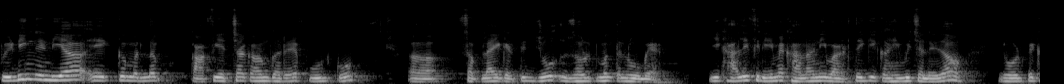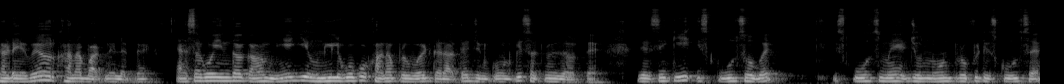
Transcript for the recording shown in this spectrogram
फीडिंग इंडिया एक मतलब काफ़ी अच्छा काम कर रहे हैं फ़ूड को सप्लाई करते, जो ज़रूरतमंद लोग हैं। ये खाली फ्री में खाना नहीं बांटते कि कहीं भी चले जाओ रोड पे खड़े हुए और खाना बांटने लग गए। ऐसा कोई इनका काम नहीं है, ये उन्हीं लोगों को खाना प्रोवाइड कराते हैं जिनको उनकी सच में ज़रूरत है। जैसे कि स्कूल्स हो गए स्कूल्स में जो नॉन प्रॉफिट स्कूल्स है,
